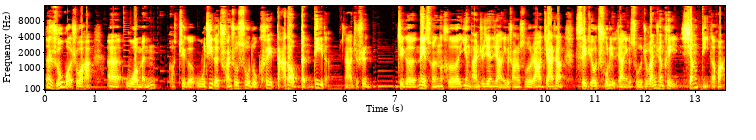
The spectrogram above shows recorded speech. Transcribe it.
那如果说哈，呃，我们这个五 G 的传输速度可以达到本地的啊，就是这个内存和硬盘之间的这样的一个传输速度，然后加上 CPU 处理的这样一个速度，就完全可以相抵的话。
